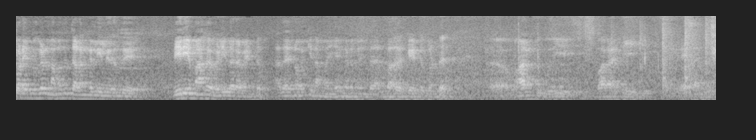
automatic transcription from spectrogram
படைப்புகள் நமது தளங்களில் இருந்து வீரியமாக வெளிவர வேண்டும். அதை நோக்கி நம்ம இயங்கணும் என்று அன்பாக கேட்டுக்கொண்டு வாழ்த்து கூறி பாராட்டி நன்றி.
